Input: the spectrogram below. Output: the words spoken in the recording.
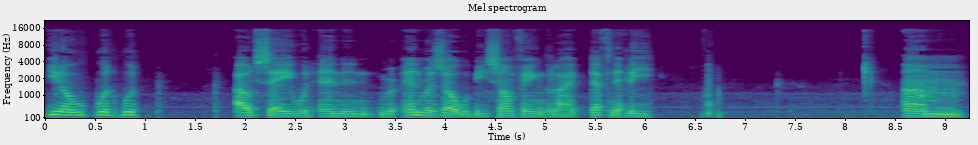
you know would would I would say would end in end result would be something like definitely um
